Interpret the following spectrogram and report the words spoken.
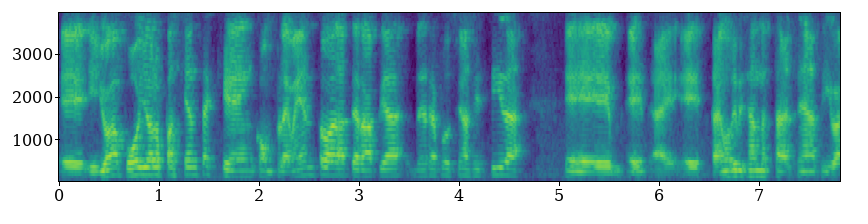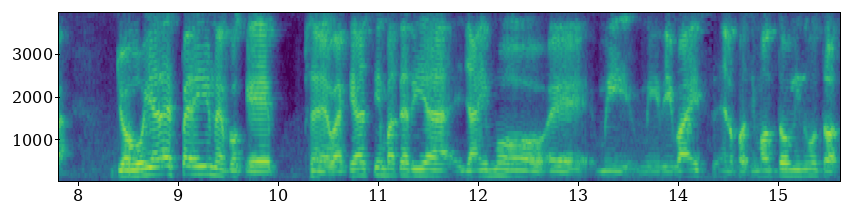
Eh, y yo apoyo a los pacientes que en complemento a la terapia de reproducción asistida están utilizando esta alternativa. Yo voy a despedirme porque se me va a quedar sin batería ya mismo eh, mi, mi, device en los próximos dos minutos.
